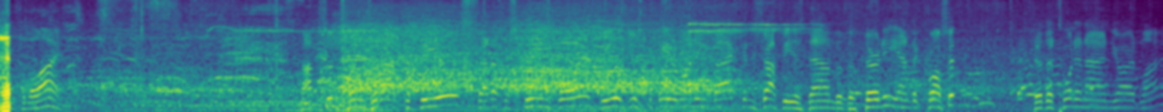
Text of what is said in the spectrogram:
For the Lions. Thompson swings it out to Fields. Set up a screen for him. Fields used to be a running back, and Chafie is down to the 30 and across it to the 29-yard line.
